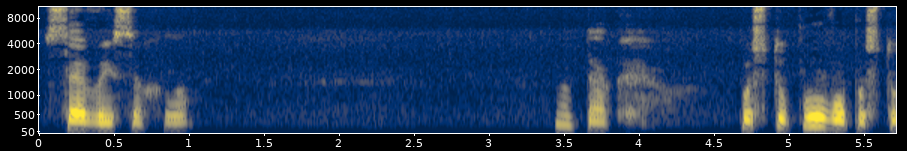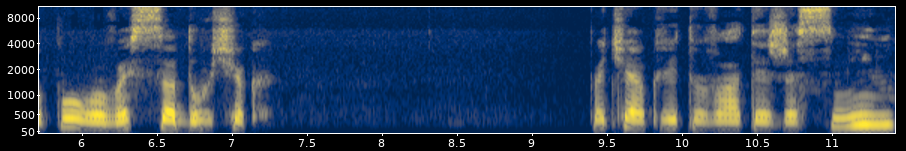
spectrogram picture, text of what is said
все висохло. Ну так, поступово, поступово весь садочок. Почав квітувати жасмін,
